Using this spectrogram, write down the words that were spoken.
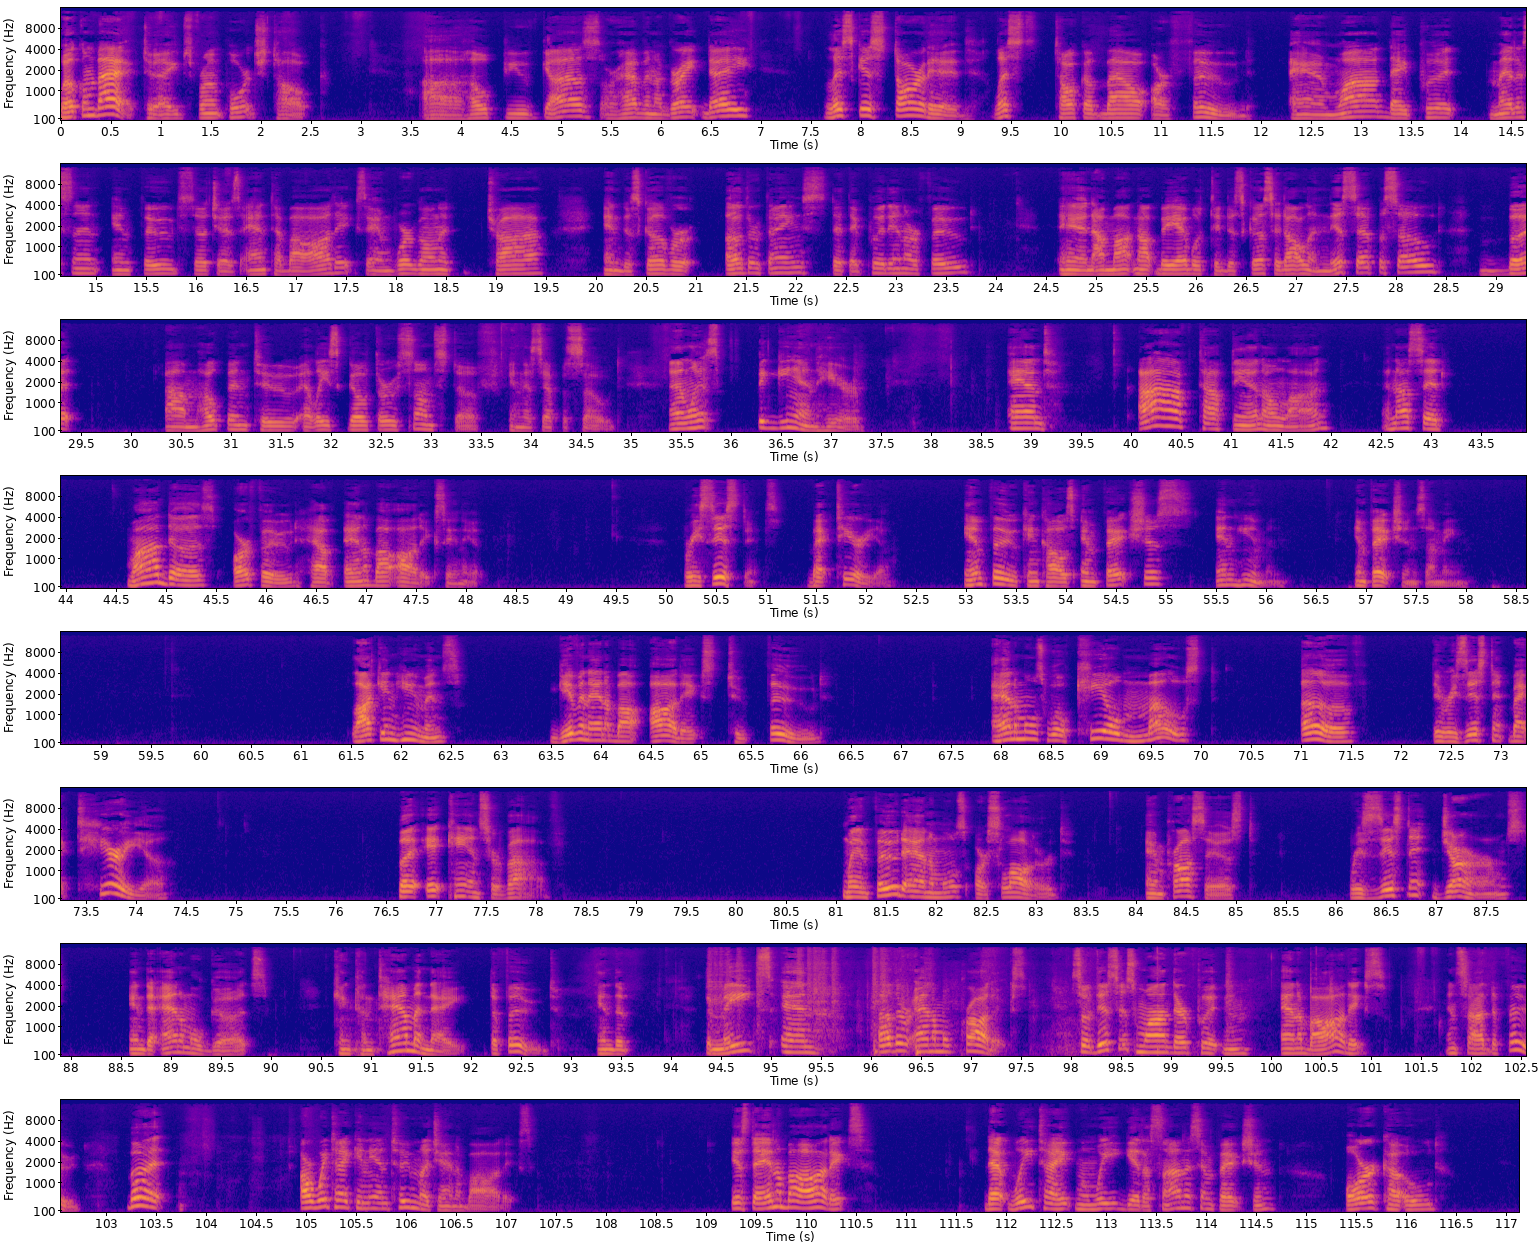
Welcome back to Abe's Front Porch Talk. I hope you guys are having a great day. Let's get started. Let's talk about our food and why they put medicine in food such as antibiotics and we're going to try and discover other things that they put in our food and I might not be able to discuss it all in this episode but I'm hoping to at least go through some stuff in this episode. And let's begin here. And I typed in online and I said, why does our food have antibiotics in it? Resistance, bacteria, in food can cause infectious in human infections, I mean. Like in humans, given antibiotics to food, animals will kill most of the resistant bacteria, but it can survive. When food animals are slaughtered and processed, resistant germs in the animal guts can contaminate the food and the the meats and other animal products. So this is why they're putting antibiotics inside the food. But are we taking in too much antibiotics? Is the antibiotics that we take when we get a sinus infection or a cold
